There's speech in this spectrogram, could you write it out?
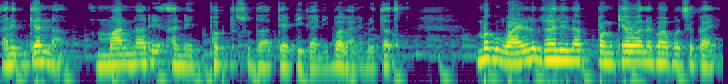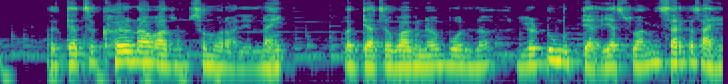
आणि त्यांना मानणारे अनेक भक्त सुद्धा त्या ठिकाणी बघायला मिळतात. मग व्हायरल झालेल्या पंख्यावाल्याबाबतचं काय? तर त्याचं खरं नाव अजून समोर आलेलं नाही. पण त्याचं वागणं बोलणं लड्डू मुत्या या स्वामींसारखंच आहे.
